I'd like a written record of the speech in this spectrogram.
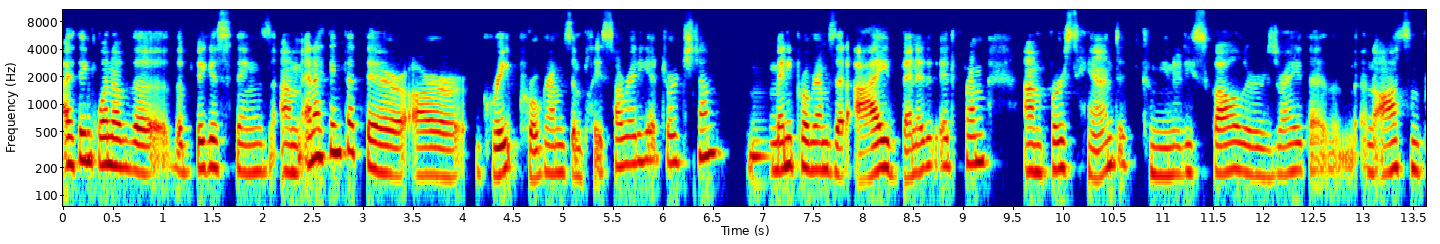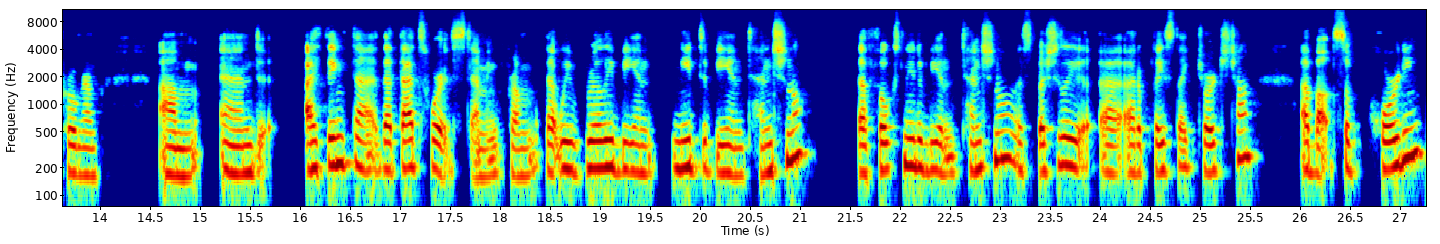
I think one of the the biggest things, um, and I think that there are great programs in place already at Georgetown. Many programs that I benefited from um, firsthand. Community scholars, right? That, an awesome program, um, and I think that that that's where it's stemming from. That we really be in, need to be intentional. That folks need to be intentional, especially uh, at a place like Georgetown, about supporting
